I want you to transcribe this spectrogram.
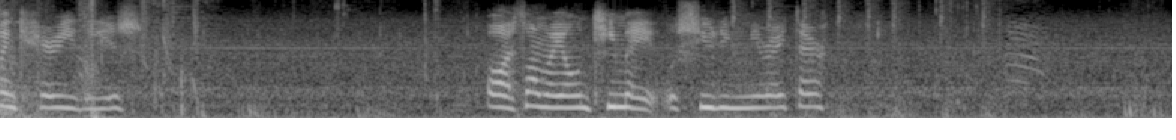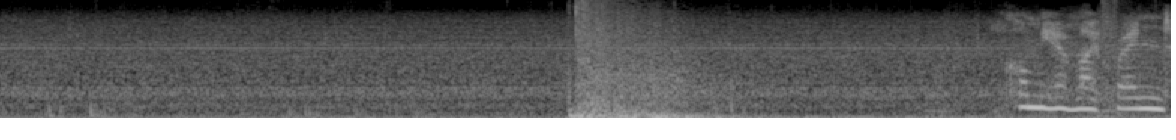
Even carry these? Oh, I thought my own teammate was shooting me right there. Come here, my friend.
